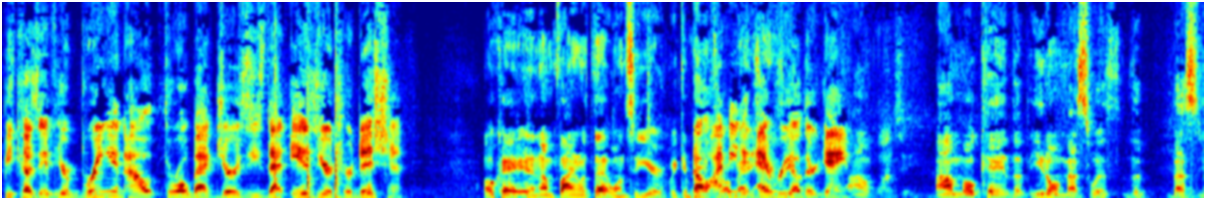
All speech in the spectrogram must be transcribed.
because if you're bringing out throwback jerseys, that is your tradition. Okay, and I'm fine with that once a year. We can. bring No, a I need throwback it every other game. Um, I'm okay. The you don't mess with the best.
